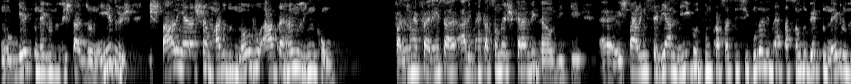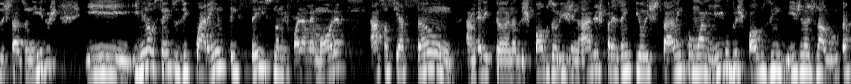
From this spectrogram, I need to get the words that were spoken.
no gueto negro dos Estados Unidos, Stalin era chamado do novo Abraham Lincoln, fazendo referência à libertação da escravidão, de que é, Stalin seria amigo de um processo de segunda libertação do gueto negro dos Estados Unidos, e em 1946, se não me falha a memória, a Associação Americana dos Povos Originários presenteou Stalin como amigo dos povos indígenas na luta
